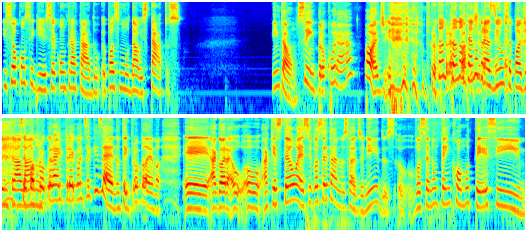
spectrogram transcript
E se eu conseguir ser contratado, eu posso mudar o status? Então, sim, procurar pode. Procurar Tantando até pode, no né? Brasil, você pode entrar Você lá pode no... procurar emprego onde você quiser, não tem problema. É, agora, o- o- a questão é, se você está nos Estados Unidos, você não tem como ter esse,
